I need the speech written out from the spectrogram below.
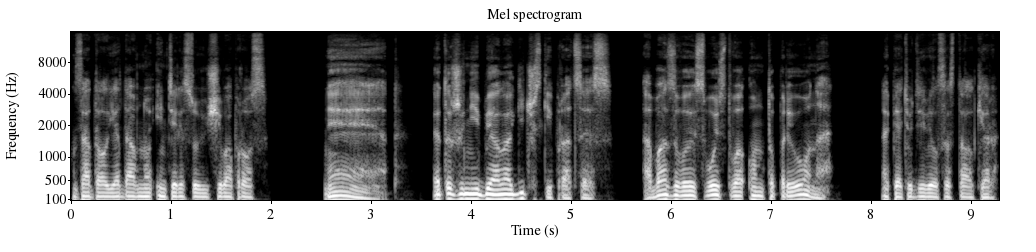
задал я давно интересующий вопрос. Нет, это же не биологический процесс, а базовые свойства онтоприона, опять удивился сталкер.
